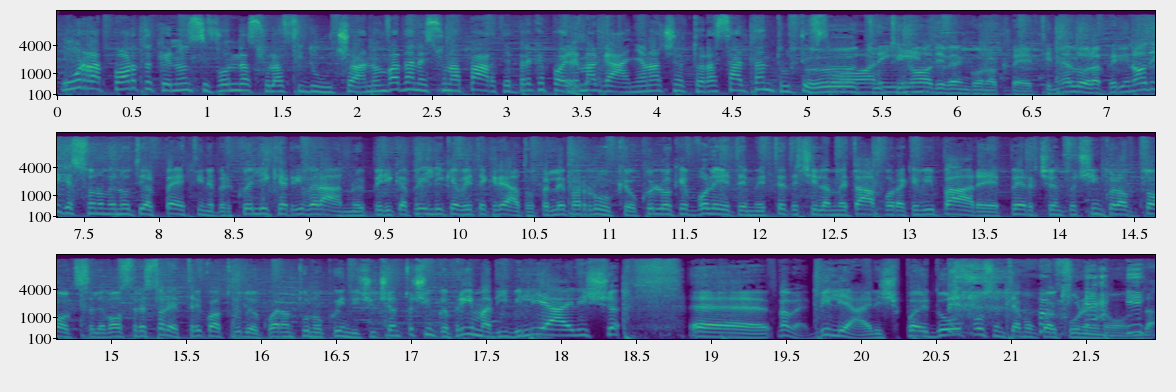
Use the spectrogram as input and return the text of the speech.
un rapporto che non si fonda sulla fiducia non va da nessuna parte perché poi le Esatto. magagne a una certa ora saltano tutte eh, fuori. tutti i nodi vengono al pettine. Allora, per i nodi che sono venuti al pettine, per quelli che arriveranno e per i capelli che avete creato, per le parrucche o quello che volete, metteteci la metafora che vi pare per 105 Love Talks, le vostre storie 342 41 15 105 prima di Billie Eilish. Eh, vabbè, Billie Eilish, poi dopo sentiamo qualcuno in onda.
